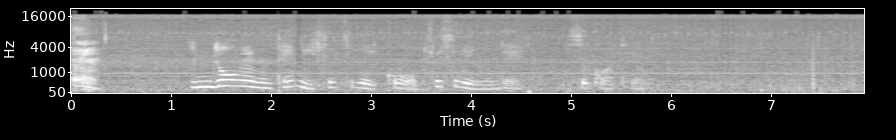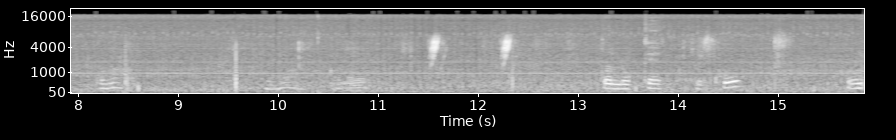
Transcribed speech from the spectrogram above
운 좋으면은 템이 있을 수도 있고 없을 수도 있는데 있을 것 같아요. 뭐나? 뭐나? 원래 일단 로켓 좋고 그럼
